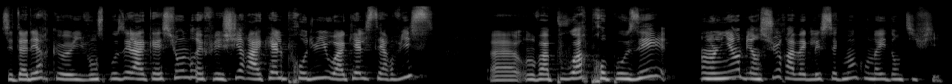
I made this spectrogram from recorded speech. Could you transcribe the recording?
C'est-à-dire qu'ils vont se poser la question de réfléchir à quel produit ou à quel service on va pouvoir proposer en lien, bien sûr, avec les segments qu'on a identifiés.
